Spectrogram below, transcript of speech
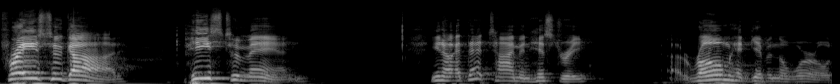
praise to God, peace to man. You know, at that time in history, uh, Rome had given the world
